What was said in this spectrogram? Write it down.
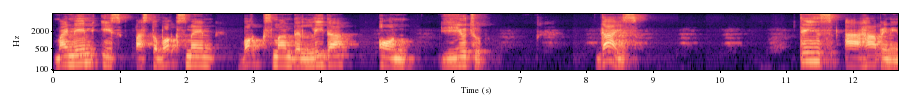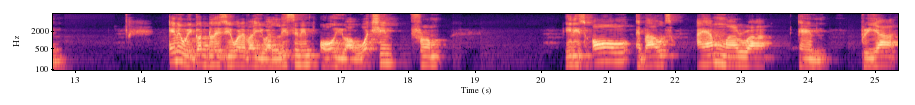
My name is Pastor Boxman, Boxman the leader on YouTube. Guys, things are happening. Anyway, God bless you wherever you are listening or you are watching from it is all about I am Marwa and Priya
